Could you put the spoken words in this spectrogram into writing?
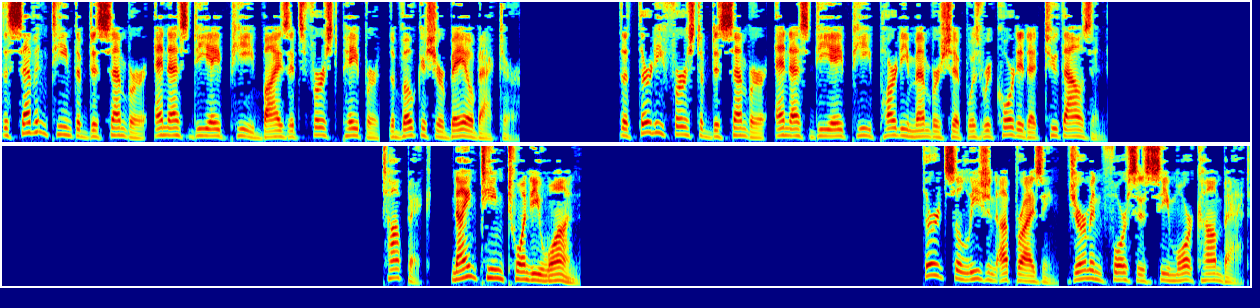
The 17th of December, NSDAP buys its first paper, the Völkischer Beobachter. The 31st of December, NSDAP party membership was recorded at 2000. Topic 1921 Third Silesian Uprising, German forces see more combat.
